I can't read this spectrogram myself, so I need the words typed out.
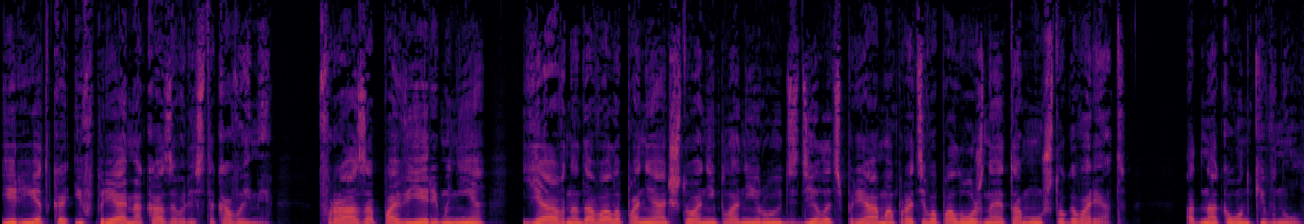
и редко и впрямь оказывались таковыми, фраза «поверь мне» явно давала понять, что они планируют сделать прямо противоположное тому, что говорят. Однако он кивнул.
